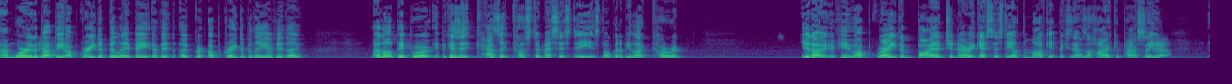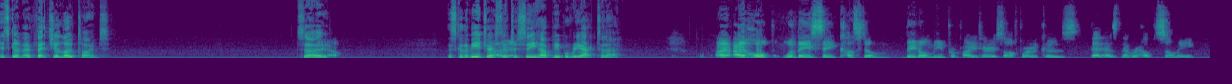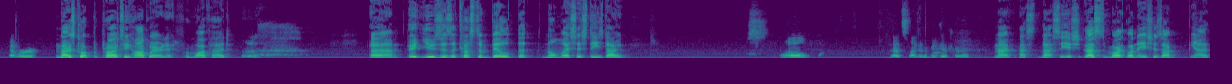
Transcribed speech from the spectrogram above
I'm worried about Yeah. the upgradability of it. Uh, upgradability of it though. A lot of people are because it has a custom SSD. It's not going to be like current. You know, if you upgrade and buy a generic SSD off the market because it has a higher capacity, yeah, it's going to affect your load times. So yeah, It's going to be interesting I- to see how people react to that. I, I hope when they say custom, they don't mean proprietary software because that has never helped Sony ever. No, it's got proprietary hardware in it, from what I've heard. Um, it uses a custom build that normal SSDs don't. Well, that's not going to be good for them. No, that's that's the issue. That's one one of the issues I'm, you know,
